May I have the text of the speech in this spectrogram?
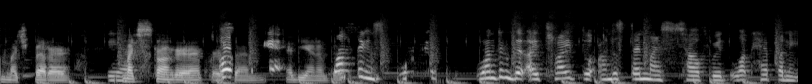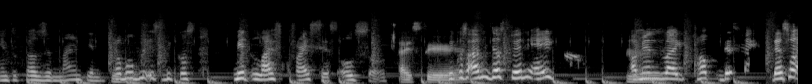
a much better Yeah. much stronger person at the end of one this. thing one thing- one thing that i tried to understand myself with what happening in 2019 probably is because midlife crisis also. I see. Because i'm just 28 i mean Mm. like top that's, why- that's why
